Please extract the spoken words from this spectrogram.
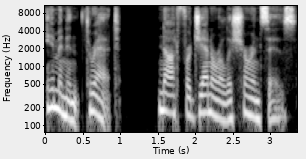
imminent threat, not for general assurances.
